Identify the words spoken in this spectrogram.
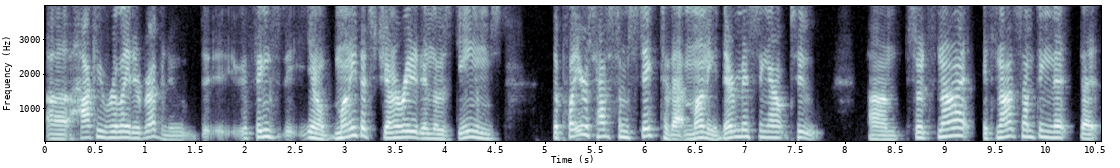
uh, hockey related revenue. Things, you know, money that's generated in those games, the players have some stake to that money. They're missing out too. Um, so it's not it's not something that that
